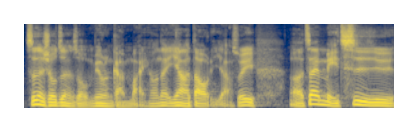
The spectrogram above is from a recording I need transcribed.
真的修正的时候，没有人敢买，然后那一样的道理啊。所以呃，在每次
